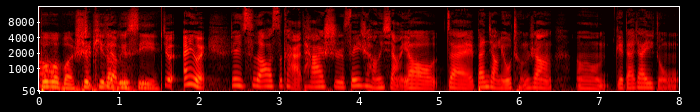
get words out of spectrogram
不不哦不是 PWC。就 anyway，这次的奥斯卡他是非常想要在颁奖流程上，嗯，给大家一种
